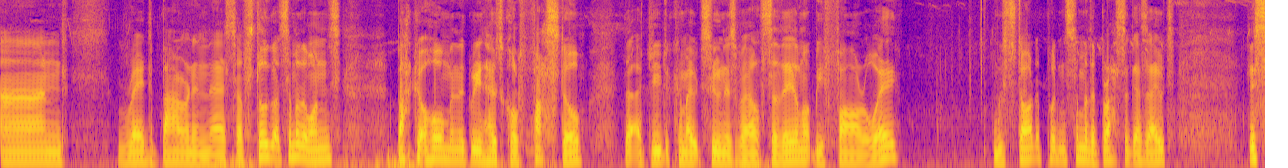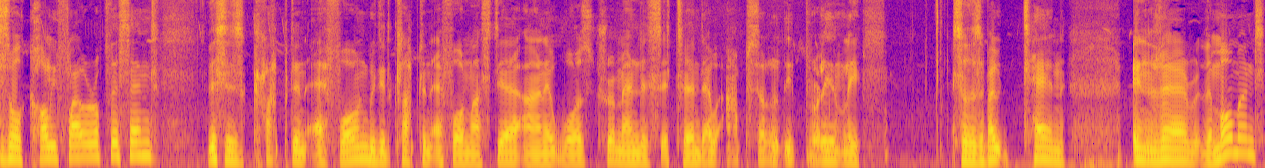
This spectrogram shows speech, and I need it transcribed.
and Red Baron in there so I've still got some other ones back at home in the greenhouse called Fasto that are due to come out soon as well so they'll not be far away we started putting some of the brassicas out this is all cauliflower up this end. This is Clapton F1. We did Clapton F1 last year and it was tremendous. It turned out absolutely brilliantly. So there's about 10 in there at the moment.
